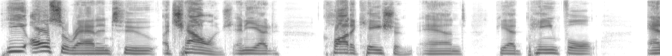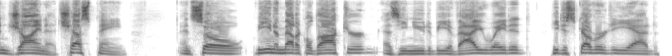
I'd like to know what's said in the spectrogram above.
he also ran into a challenge and he had claudication and he had painful angina, chest pain. And so, being a medical doctor, as he knew to be evaluated, he discovered he had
